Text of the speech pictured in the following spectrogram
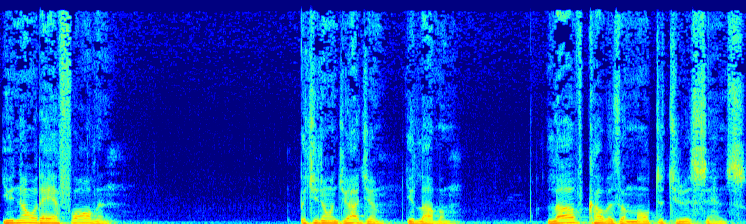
You know they have fallen, but you don't judge them, you love them. Love covers a multitude of sins.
